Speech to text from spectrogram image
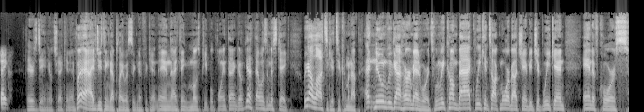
Thanks. There's Daniel checking in. But yeah, I do think that play was significant. And I think most people point that and go, yeah, that was a mistake. We got a lot to get to coming up. At noon, we've got Herm Edwards. When we come back, we can talk more about championship weekend and, of course,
